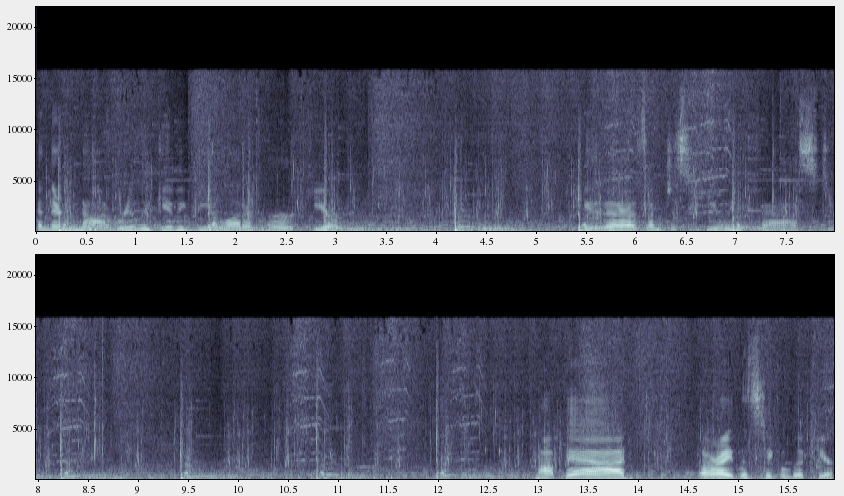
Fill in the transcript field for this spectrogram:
And they're not really giving me a lot of hurt here. Either that or else I'm just healing fast. Not bad. All right, let's take a look here.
